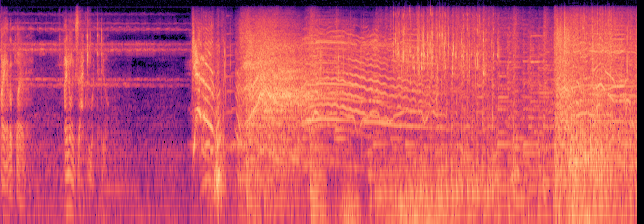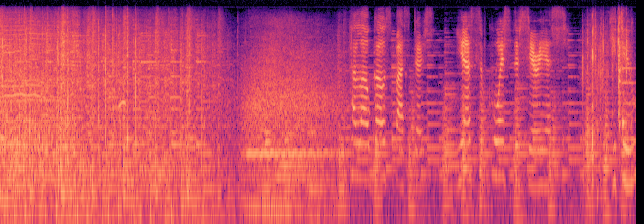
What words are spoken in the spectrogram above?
I have a plan. I know exactly what to do. Get her! Ghostbusters. Yes, of course they're serious. You do?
